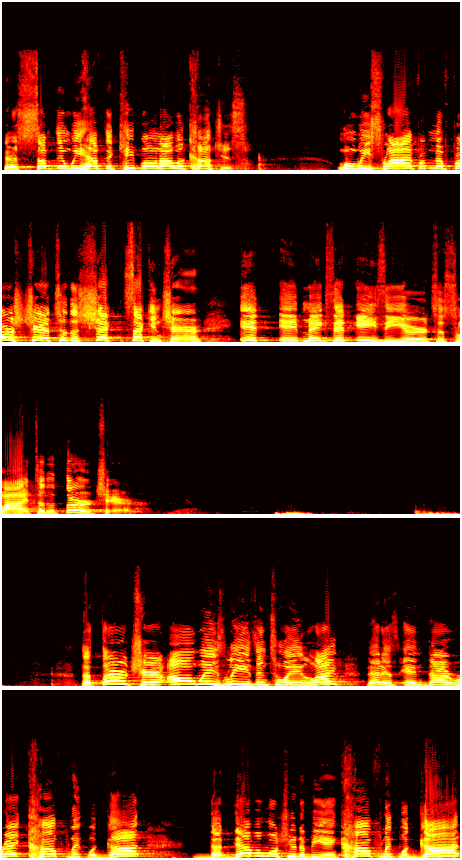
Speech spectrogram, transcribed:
There's something we have to keep on our conscience. When we slide from the first chair to the second chair, it, it makes it easier to slide to the third chair. The third chair always leads into a life that is in direct conflict with God. The devil wants you to be in conflict with God,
